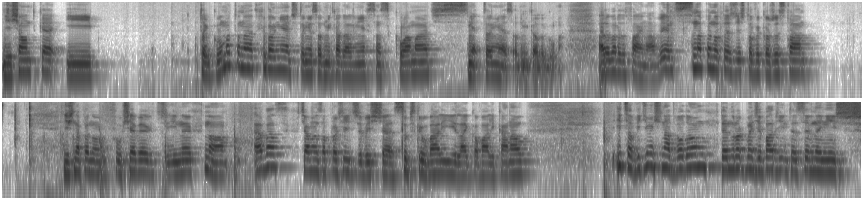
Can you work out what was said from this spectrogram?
dziesiątkę i ta guma to nawet chyba nie czy to nie jest od Mikado, ale nie chcę skłamać. Nie, to nie jest od Mikado guma. Ale bardzo fajna, więc na pewno też gdzieś to wykorzystam. Gdzieś na pewno u siebie czy innych. No, a Was chciałbym zaprosić, żebyście subskrybowali, lajkowali kanał. I co, widzimy się nad wodą. Ten rok będzie bardziej intensywny niż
